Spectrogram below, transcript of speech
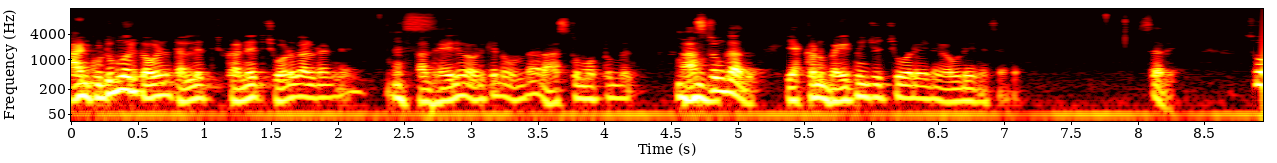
ఆయన కుటుంబం వారికి ఎవరైనా తల్లెత్తి కన్నెత్తి చూడగలడండి ఎస్ ఆ ధైర్యం ఎవరికైనా ఉందా? రాష్ట్రం మొత్తం మీద. రాష్ట్రం కాదు. ఎక్కడ బయట నుంచి వచ్చేవాడైనా ఎవడైనా సరే. సరే. సో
